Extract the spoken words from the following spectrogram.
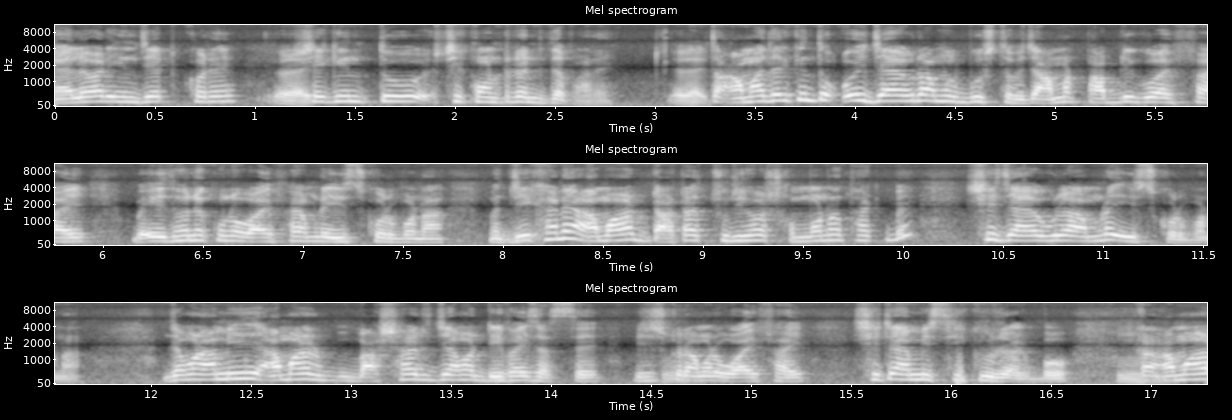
ম্যালওয়ার ইনজেক্ট করে সে কিন্তু সে কন্ট্রোলটা নিতে পারে. তো আমাদের কিন্তু ওই জায়গাগুলো আমরা বুঝতে হবে যে আমার পাবলিক ওয়াইফাই বা এই ধরনের কোনো ওয়াইফাই আমরা ইউজ করব না। বা যেখানে আমার ডাটা চুরি হওয়ার সম্ভাবনা থাকবে সেই জায়গাগুলো আমরা ইউজ করব না। যেমন আমি আমার বাসার যে আমার ডিভাইস আছে বিশেষ করে আমার ওয়াইফাই সেটা আমি সিকিউর রাখব। কারণ আমার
